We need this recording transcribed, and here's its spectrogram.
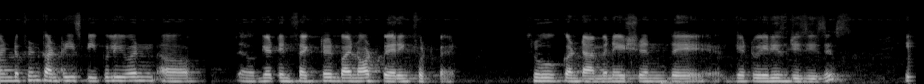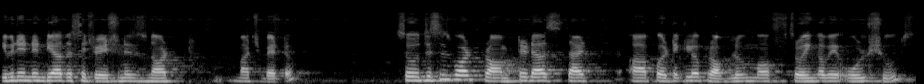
and different countries, people even uh, uh, get infected by not wearing footwear. Through contamination, they get various diseases. Even in India, the situation is not much better. So this is what prompted us that our particular problem of throwing away old shoes,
